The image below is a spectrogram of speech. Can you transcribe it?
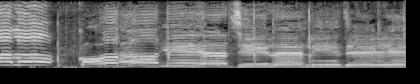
আলো কথা দিয়েছিলে নিজেকে।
